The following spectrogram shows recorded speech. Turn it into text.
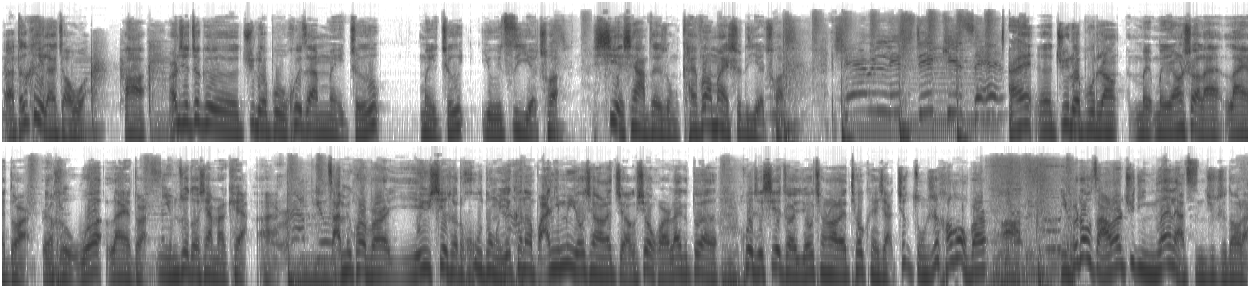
啊，都可以来找我啊。而且这个俱乐部会在每周每周有一次演出，线下这种开放麦式的演出。哎，呃，俱乐部的人每每人上来来一段，然后我来一段，你们坐到下面看，哎，咱们一块玩，也有现场的互动，也可能把你们邀请上来讲个笑话，来个段子，或者现场邀请上来调侃一下，就总之很好玩啊！你不知道咋玩，具体你来两次你就知道了。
